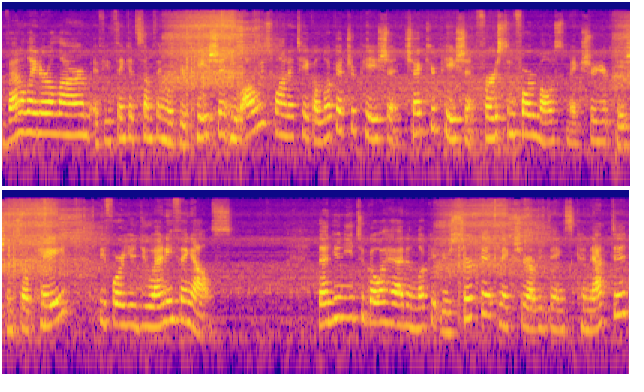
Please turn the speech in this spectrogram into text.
ventilator alarm, if you think it's something with your patient, you always want to take a look at your patient, check your patient first and foremost, make sure your patient's okay before you do anything else. Then you need to go ahead and look at your circuit, make sure everything's connected.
